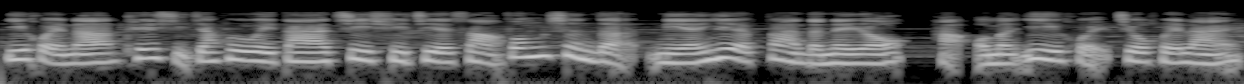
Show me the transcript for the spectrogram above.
一会呢，K 喜将会为大家继续介绍丰盛的年夜饭的内容。好，我们一会就回来。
